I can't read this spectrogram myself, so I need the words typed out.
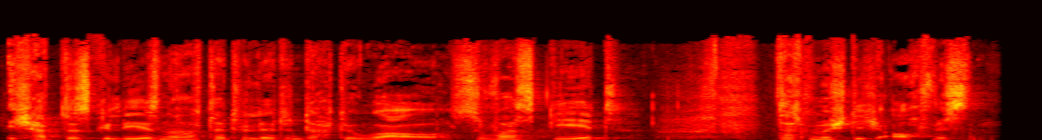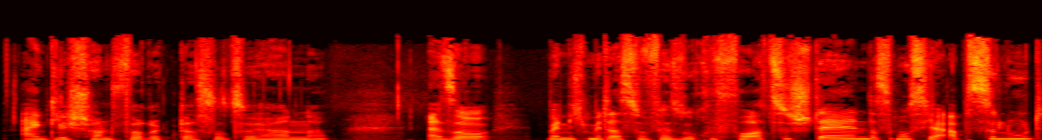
ich habe das gelesen auf der Toilette und dachte, wow, sowas geht? Das möchte ich auch wissen. Eigentlich schon verrückt, das so zu hören, ne? Also, wenn ich mir das so versuche vorzustellen, das muss ja absolut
